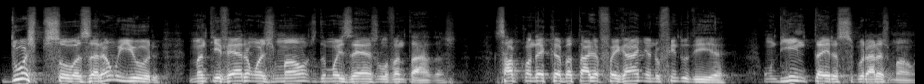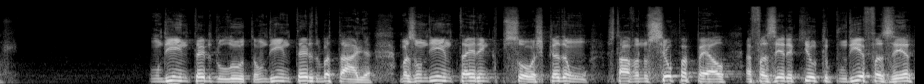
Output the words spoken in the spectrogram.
Duas pessoas, Arão e Ur, mantiveram as mãos de Moisés levantadas. Sabe quando é que a batalha foi ganha? No fim do dia. Um dia inteiro a segurar as mãos. Um dia inteiro de luta, um dia inteiro de batalha, mas um dia inteiro em que pessoas, cada um, estava no seu papel a fazer aquilo que podia fazer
